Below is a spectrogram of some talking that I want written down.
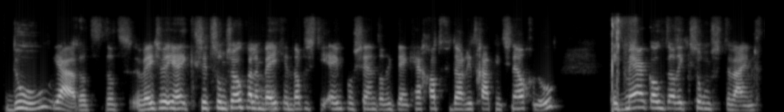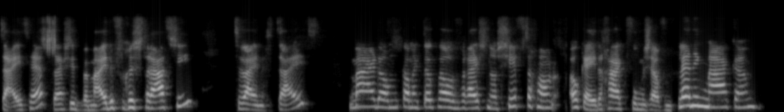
doe, ja, dat, dat weet je, ja, ik zit soms ook wel een beetje, en dat is die 1% dat ik denk, hé, gadverdarrie, het gaat niet snel genoeg. Ik merk ook dat ik soms te weinig tijd heb. Daar zit bij mij de frustratie. Te weinig tijd. Maar dan kan ik het ook wel vrij snel shiften. Gewoon, oké, dan ga ik voor mezelf een planning maken.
